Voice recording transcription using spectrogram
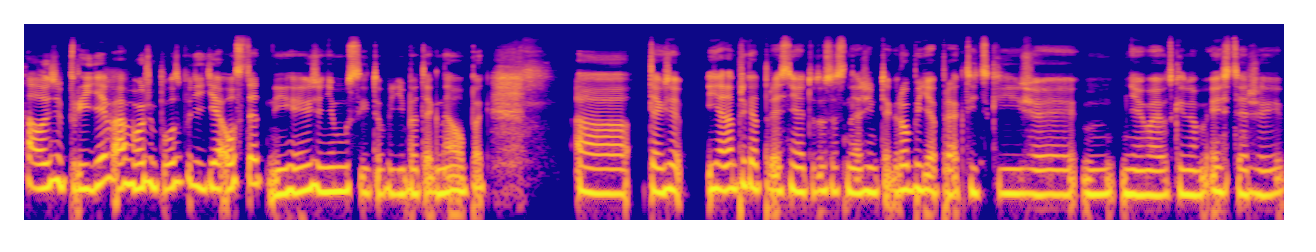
Ale že prídem a môžem pozbudiť ja ostatní, hej, že nemusí to byť iba tak naopak. A, takže ja napríklad presne aj toto sa snažím tak robiť a prakticky, že mm, neviem aj odkedy mám Ester, že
